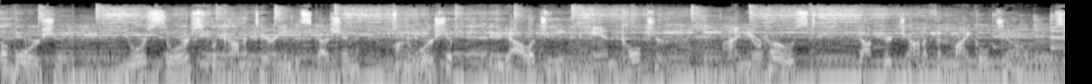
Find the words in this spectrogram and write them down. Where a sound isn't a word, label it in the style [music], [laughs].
of Worship, your source for commentary and discussion on worship, theology, and culture. I'm your host, Dr. Jonathan Michael Jones.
